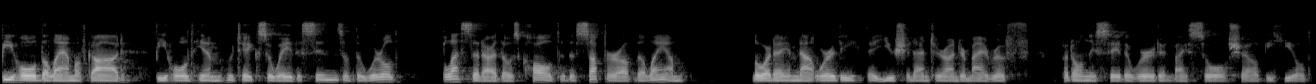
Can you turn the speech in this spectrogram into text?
Behold the Lamb of God. Behold him who takes away the sins of the world. Blessed are those called to the supper of the Lamb. Lord, I am not worthy that you should enter under my roof, but only say the word, and my soul shall be healed.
